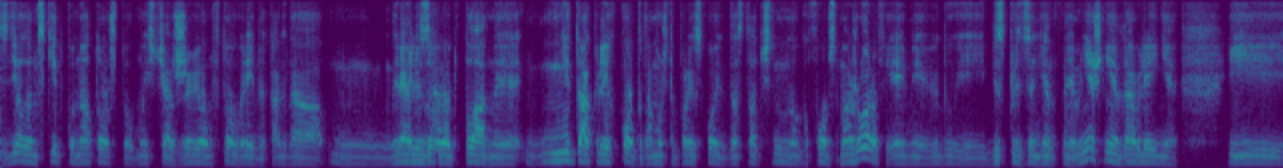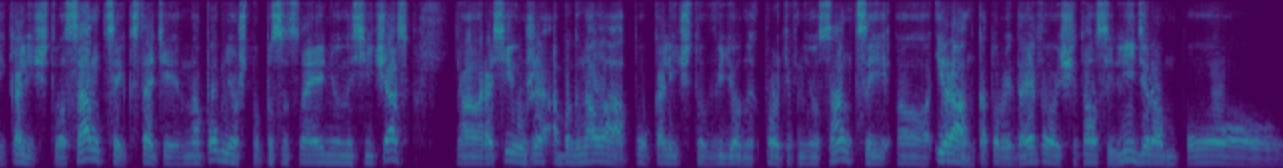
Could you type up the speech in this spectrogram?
сделаем скидку на то, что мы сейчас живем в то время, когда реализовывать планы не так легко, потому что происходит достаточно много форс-мажоров, я имею в виду и беспрецедентное внешнее давление, и количество санкций. Кстати, напомню, что по состоянию на сейчас Россия уже обогнала по количеству введенных против нее санкций а, Иран, который до этого считался лидером по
